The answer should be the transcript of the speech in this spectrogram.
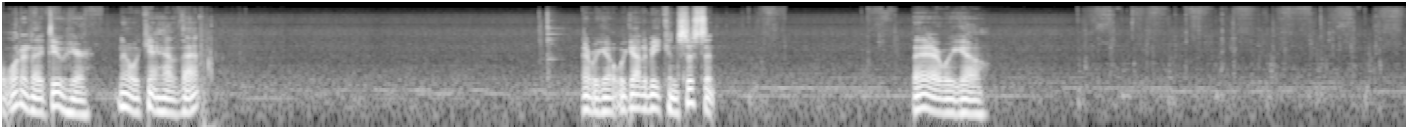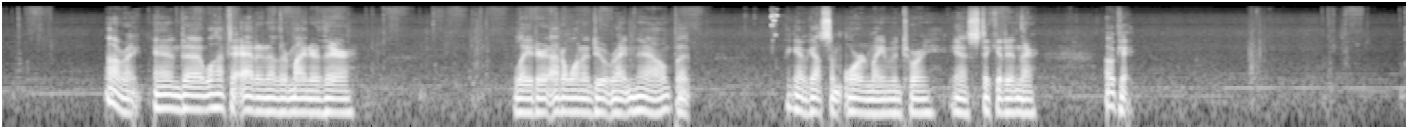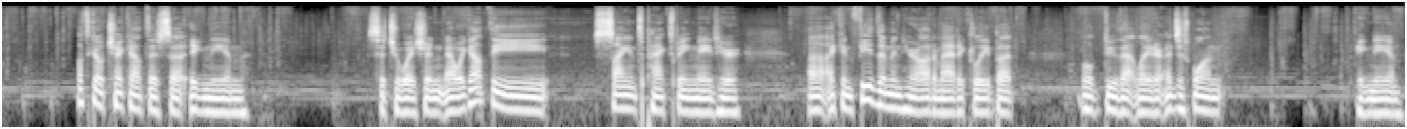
Oh, what did I do here? No, we can't have that. There we go. We got to be consistent. There we go. Alright, and uh, we'll have to add another miner there later. I don't want to do it right now, but I think I've got some ore in my inventory. Yeah, stick it in there. Okay. Let's go check out this uh, ignium situation. Now we got the science packs being made here. Uh, I can feed them in here automatically, but we'll do that later. I just want ignium.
